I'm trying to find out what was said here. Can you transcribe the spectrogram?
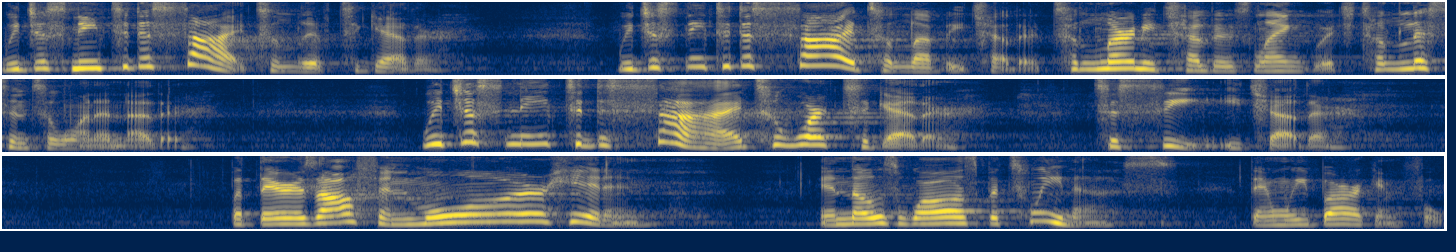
We just need to decide to live together. We just need to decide to love each other, to learn each other's language, to listen to one another. We just need to decide to work together, to see each other. But there is often more hidden in those walls between us than we bargain for.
